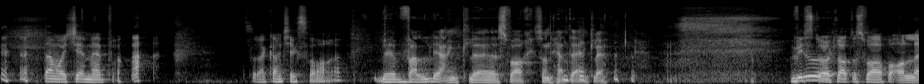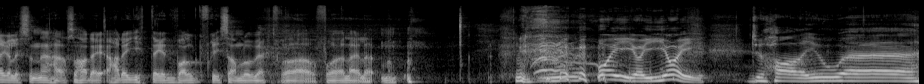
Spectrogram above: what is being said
den var ikke jeg med på. Så det kan ikke jeg svare. Det er veldig enkle svar, sånn helt enkle. Hvis du hadde klart å svare på alle jeg har listet ned her, så hadde jeg, hadde jeg gitt deg et valgfri samleobjekt fra, fra leiligheten. Men Oi, oi, oi! Du har jo uh,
